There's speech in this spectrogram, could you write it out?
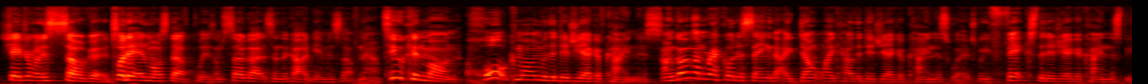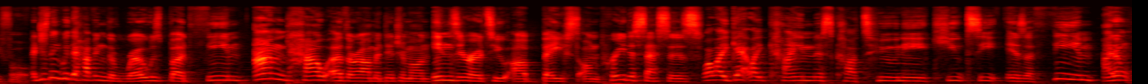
Shadramon is so good. Put it in more stuff, please. I'm so glad it's in the card game and stuff now. Toucanmon, Hawkmon with a Digi-Egg of Kindness. I'm going on record as saying that I don't like how the Digi-Egg of Kindness works. We've fixed the Digi-Egg of Kindness before. I just think with it having the Rosebud theme and how other Armor Digimon in Zero Two are based on predecessors. While I get like kindness, cartoony, cutesy is a theme, I don't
